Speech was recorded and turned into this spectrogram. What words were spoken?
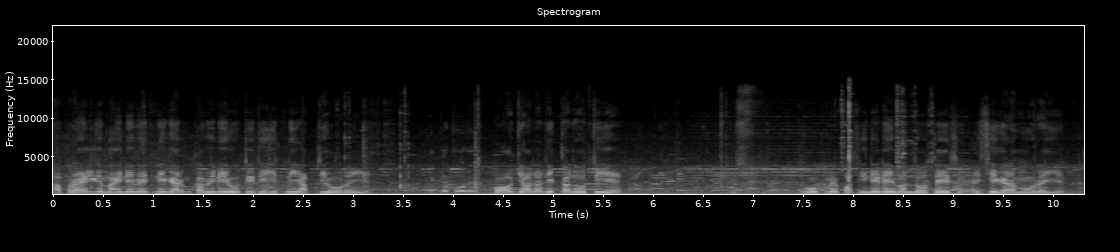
अप्रैल के महीने में इतनी गर्म कभी नहीं होती थी जितनी अब हो रही है दिक्कत हो रही बहुत ज़्यादा दिक्कत होती है इस धूप में पसीने नहीं बंद होते ऐसी गर्म हो रही है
